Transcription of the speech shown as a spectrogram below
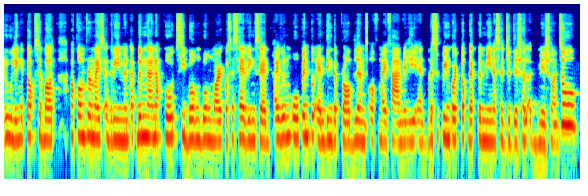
ruling, it talks about a compromise agreement at doon nga na-quote si Bongbong Marcos as having said, I am open to ending the problems of my family and the Supreme Court took that to mean as a judicial admission. So,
